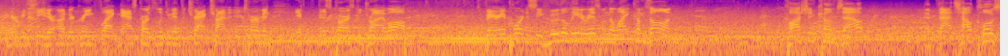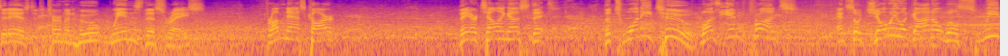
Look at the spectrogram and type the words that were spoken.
Right here we see they're under green flag. NASCAR's looking at the track, trying to determine if these cars can drive off. It's very important to see who the leader is when the light comes on. Caution comes out, and that's how close it is to determine who wins this race. From NASCAR, they are telling us that the 22 was in front, and so Joey Logano will sweep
